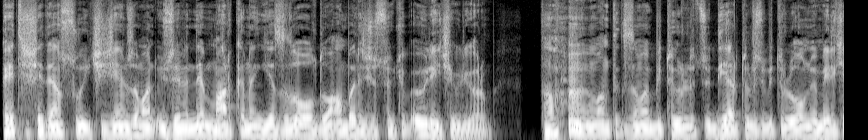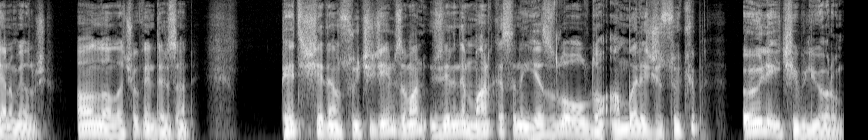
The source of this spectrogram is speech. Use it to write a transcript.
Pet şişeden su içeceğim zaman üzerinde markanın yazılı olduğu ambalajı söküp öyle içebiliyorum. Tamam mantıksız ama bir türlüsü diğer türlüsü bir türlü olmuyor. Melike Hanım yazmış. Allah Allah çok enteresan. Pet şişeden su içeceğim zaman üzerinde markasının yazılı olduğu ambalajı söküp öyle içebiliyorum.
